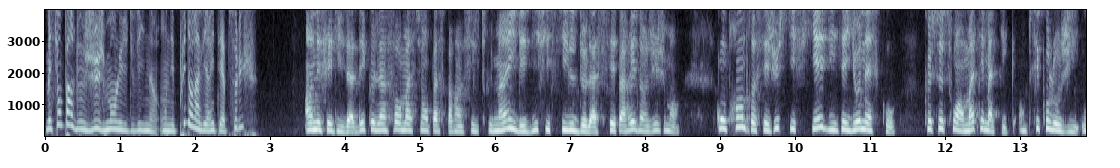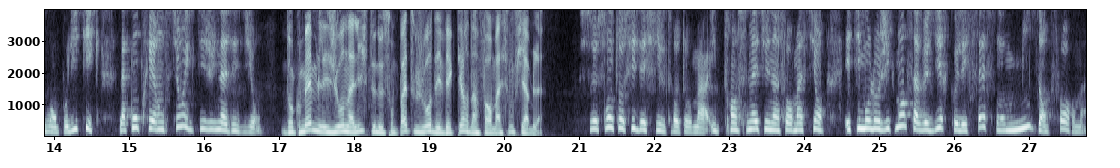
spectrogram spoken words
Mais si on parle de jugement, Ludwine, on n'est plus dans la vérité absolue. En effet, Lisa, dès que l'information passe par un filtre humain, il est difficile de la séparer d'un jugement. Comprendre, c'est justifier, disait Ionesco. Que ce soit en mathématiques, en psychologie ou en politique, la compréhension exige une adhésion. Donc même les journalistes ne sont pas toujours des vecteurs d'informations fiables. Ce sont aussi des filtres, Thomas. Ils transmettent une information. Étymologiquement, ça veut dire que les faits sont mis en forme.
